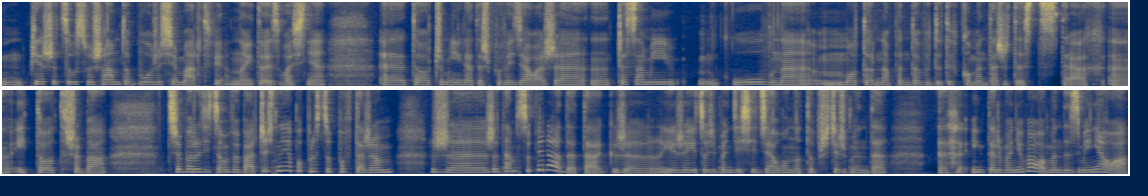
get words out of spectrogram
mm, pierwsze, co usłyszałam, to było, że się martwię. No i to jest właśnie e, to, o czym Iga też powiedziała, że czasami główny motor napędowy do tych komentarzy to jest strach i to trzeba, trzeba rodzicom wybaczyć. No ja po prostu powtarzam, że, że dam sobie radę, tak, że jeżeli coś będzie się działo, no to przecież będę e, interweniowała, będę zmieniała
